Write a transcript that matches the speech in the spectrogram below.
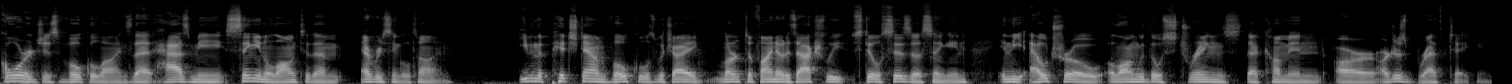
gorgeous vocal lines that has me singing along to them every single time even the pitch down vocals, which I learned to find out is actually still SZA singing in the outro, along with those strings that come in, are are just breathtaking.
